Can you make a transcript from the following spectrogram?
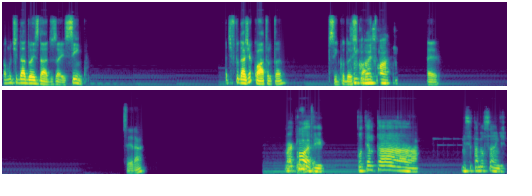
Vamos te dar dois dados aí. Cinco. A dificuldade é quatro, tá? Cinco, dois, 5, quatro. 2, 4. É. Será? Markov, vou tentar incitar meu sangue.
